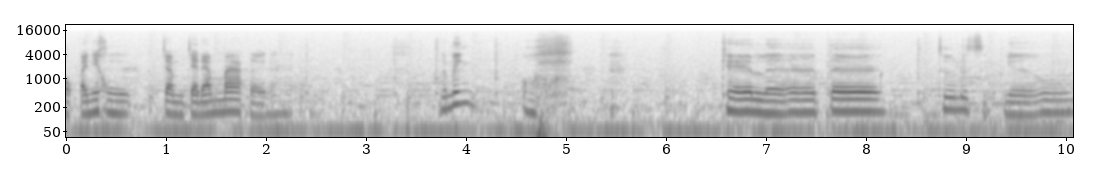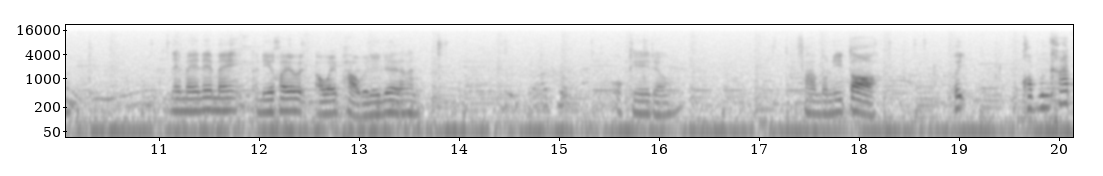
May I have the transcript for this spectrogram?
ตกไปนี่คงจำจะแดมมากเลยนะฮะแล้วไม่งโอ้แค่เลเตอร์ทุรู้สึกเหงาได้ไหมได้ไหมอันนี้ค่อยเอาไว้เผาไปเรื่อยๆแล้วกันโอเคเดี๋ยว ฟาร์มตรงนี้ต่อ เฮ้ย ขอบคุณครับ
